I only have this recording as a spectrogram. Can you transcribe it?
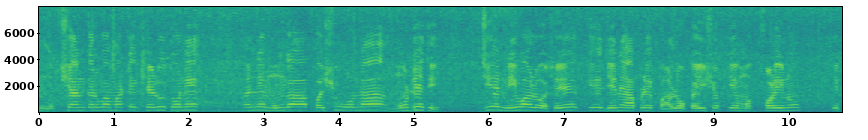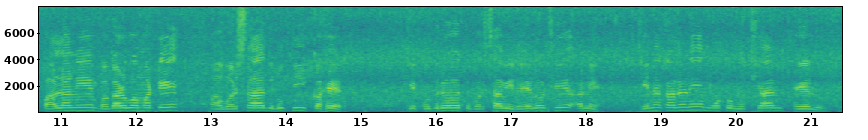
નુકસાન કરવા માટે ખેડૂતોને અને મૂંગા પશુઓના મોઢેથી જે નિવાલો છે કે જેને આપણે પાલો કહી શકીએ મગફળીનો, એ પાલાને બગાડવા માટે આ વરસાદ રૂપી કહેર જે કુદરત વરસાવી રહેલો છે અને જેના કારણે મોટું નુકસાન થયેલું છે.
